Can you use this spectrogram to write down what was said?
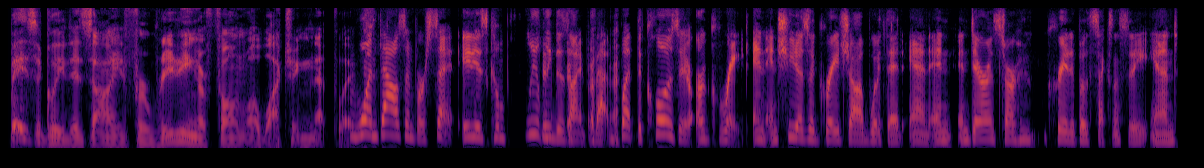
basically designed for reading your phone while watching Netflix. one thousand percent. It is completely designed for that. But the clothes are great, and and she does a great job with it. And and and Darren Star, who created both Sex and the City and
